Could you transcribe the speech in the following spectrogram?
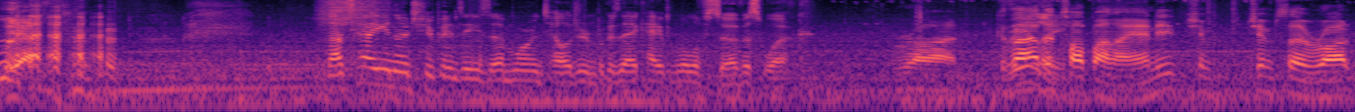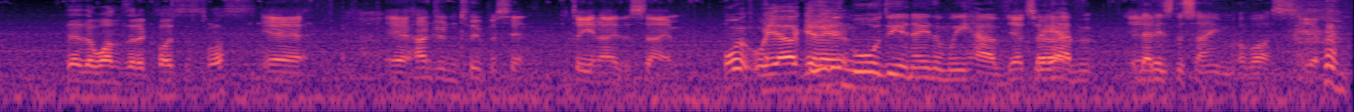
yes. That's how you know chimpanzees are more intelligent because they're capable of service work. right. Because they're Really? the top, aren't they, Andy? Chimp, chimps are right. They're the ones that are closest to us. Yeah, yeah, 102% DNA the same. We, we are getting. Even more DNA than we have. That's they right. have Yeah. that is the same of us. Yep.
